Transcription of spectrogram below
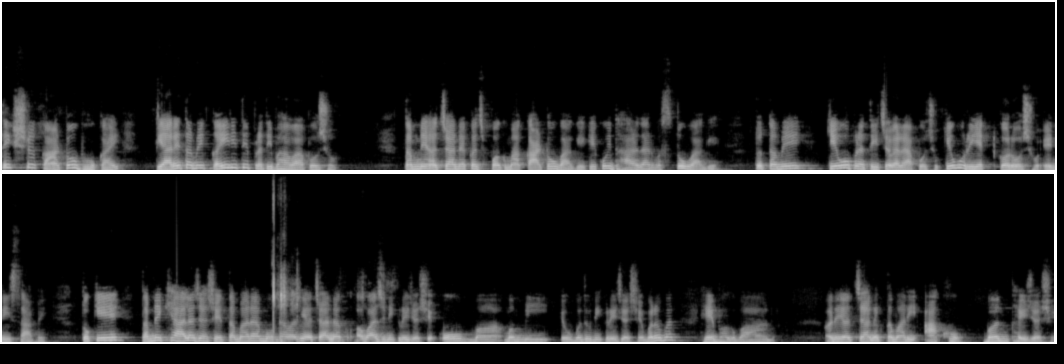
તીક્ષ્ણ કાંટો ભોકાય, ત્યારે તમે કઈ રીતે પ્રતિભાવ આપો છો? તમને અચાનક જ પગમાં કાંટો વાગે કે કોઈ ધારદાર વસ્તુ વાગે, તો તમે કેવો પ્રતિચાર આપો છો? કેવું રિએક્ટ કરો છો એની સામે? તો કે તમને ખ્યાલ જ હશે, તમારા મોઢામાંથી અચાનક અવાજ નીકળી જશે. ઓ માં, મમ્મી, એવું બધું નીકળી જશે, બરોબર? હે ભગવાન. અને અચાનક તમારી આંખો બંધ થઈ જશે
